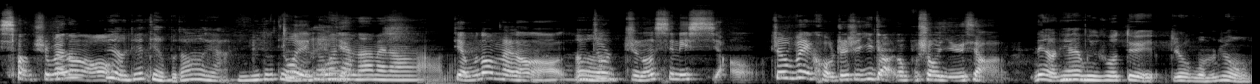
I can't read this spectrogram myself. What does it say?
想吃麦当劳这，两天点不到呀，你就能点对我点不到麦当劳。点不到麦当劳，嗯就只能心里想，这胃口真是一点都不受影响。那两天我跟你说，对，就是我们这种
